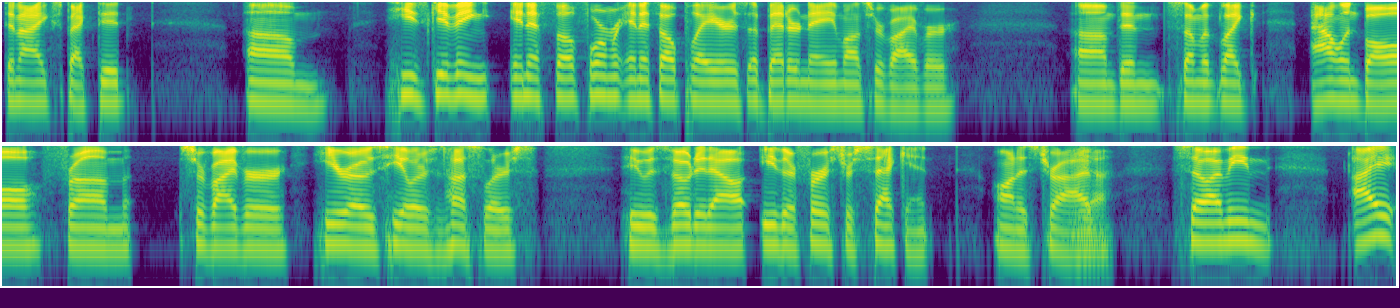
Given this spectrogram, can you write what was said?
than I expected. Um he's giving NFL former NFL players a better name on Survivor um than some of like Alan Ball from Survivor Heroes, Healers and Hustlers who was voted out either first or second on his tribe. Yeah. So I mean, I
